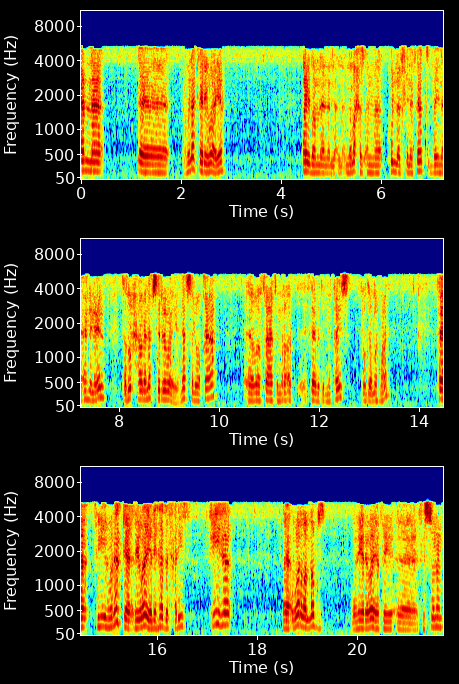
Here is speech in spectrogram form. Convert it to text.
أن آه، هناك رواية أيضا نلاحظ أن كل الخلافات بين أهل العلم تدور حول نفس الرواية نفس الواقعة آه، واقعة امرأة ثابت بن قيس رضي الله عنه. ففي هناك رواية لهذا الحديث فيها آه، ورد اللفظ وهي رواية في في السنن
